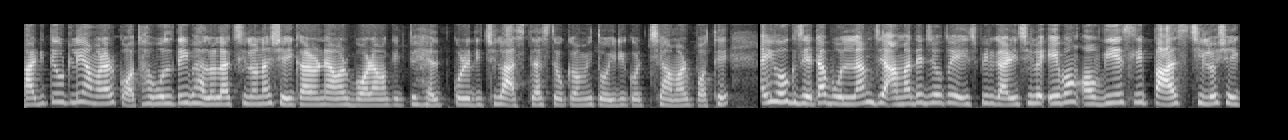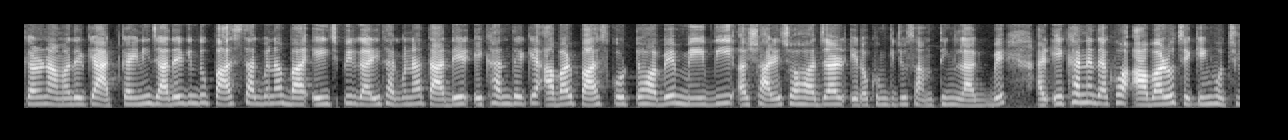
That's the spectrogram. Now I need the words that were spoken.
গাড়িতে উঠলেই আমার আর কথা বলতেই ভালো লাগছিল না, সেই কারণে আমার বর আমাকে একটু হেল্প করে দিচ্ছিল। আস্তে আস্তে ওকে আমি তৈরি করছি আমার পথে। যাই হোক, যেটা বললাম যে আমাদের যেহেতু এইচপির গাড়ি ছিল এবং অবভিয়াসলি পাস ছিল, সেই কারণে আমাদেরকে আটকায়নি। যাদের কিন্তু পাস থাকবে না বা এইচপির গাড়ি থাকবে না, তাদের এখান থেকে আবার পাস করতে হবে। মেবি সাড়ে ছ হাজার এরকম কিছু সামথিং লাগবে। আর এখানে দেখো আবারও চেকিং হচ্ছিল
